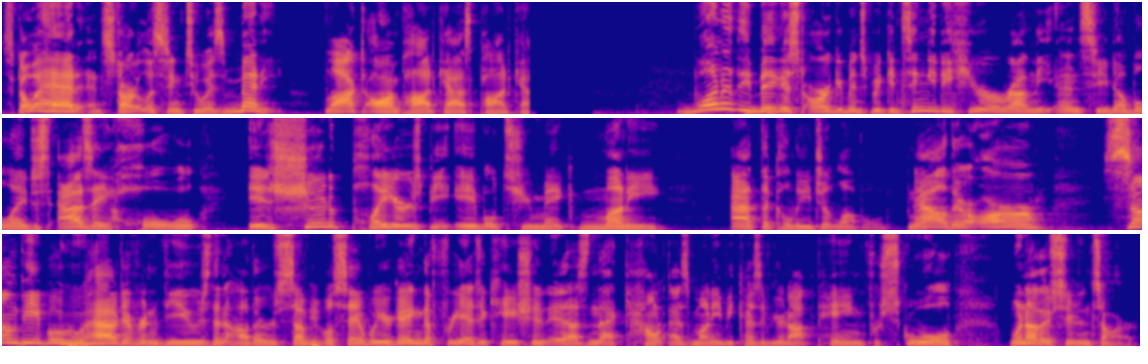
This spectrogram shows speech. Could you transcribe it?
So go ahead and start listening to as many Locked On Podcast podcasts. One of the biggest arguments we continue to hear around the NCAA, just as a whole, is should players be able to make money at the collegiate level? Now, there are some people who have different views than others. Some people say, well, you're getting the free education, it doesn't that count as money because if you're not paying for school when other students are.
